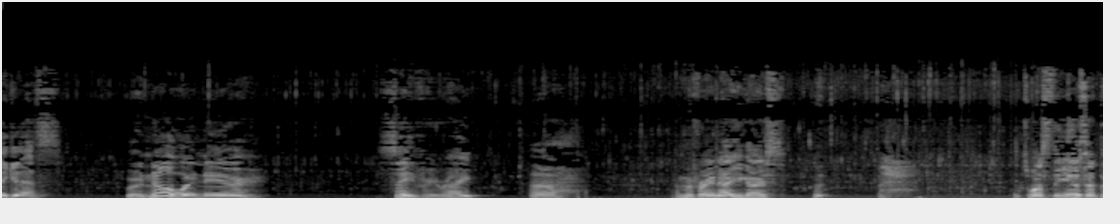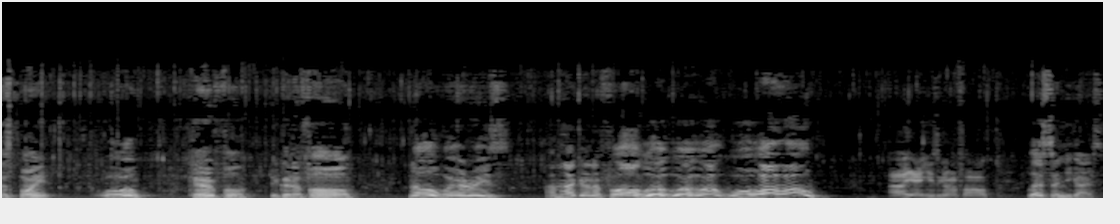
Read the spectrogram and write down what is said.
me guess. We're nowhere near savory, right? Uh, I'm afraid not, you guys. It's what's the use at this point? Whoa, careful, you're gonna fall. No worries, I'm not gonna fall. Whoa, whoa, whoa, whoa, whoa, whoa! Oh, yeah, he's gonna fall. Listen, you guys.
